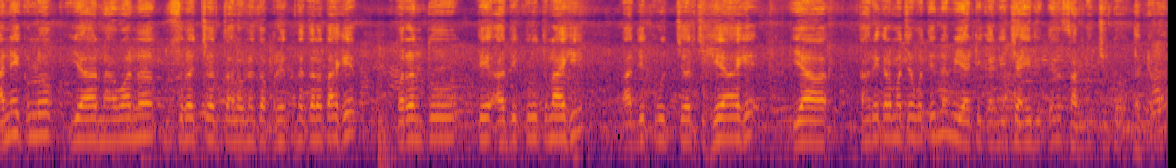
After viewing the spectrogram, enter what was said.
अनेक लोक या नावानं दुसरं चर्च चालवण्याचा प्रयत्न करत आहेत परंतु ते अधिकृत नाही. अधिकृत चर्च हे आहे. या कार्यक्रमाच्या वतीनं मी या ठिकाणी जाहीररित्या सांगू इच्छितो. धन्यवाद.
